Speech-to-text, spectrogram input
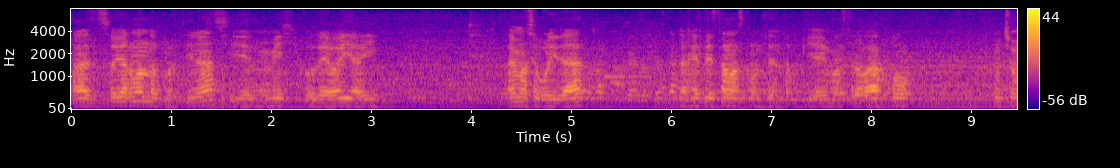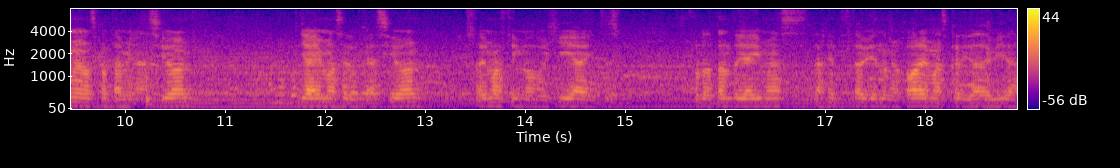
Ah, soy Armando Cortinas y en México de hoy hay, hay más seguridad, la gente está más contenta porque ya hay más trabajo, mucho menos contaminación, ya hay más educación, hay más tecnología, entonces por lo tanto ya hay más, la gente está viviendo mejor, hay más calidad de vida.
